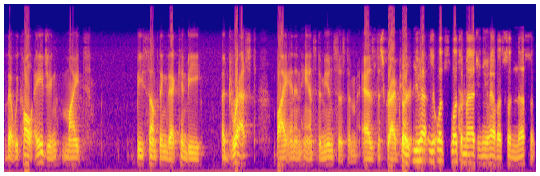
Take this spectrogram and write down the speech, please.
that we call aging might be something that can be addressed by an enhanced immune system as described here. you have, let's let's imagine you have a senescent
